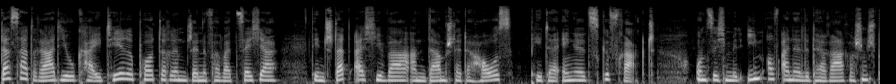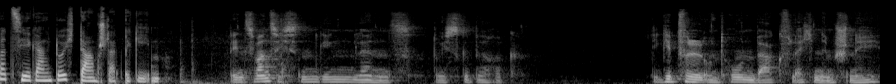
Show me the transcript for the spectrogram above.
das hat Radio KIT-Reporterin Jennifer Watzecher den Stadtarchivar am Darmstädter Haus Peter Engels gefragt und sich mit ihm auf einen literarischen Spaziergang durch Darmstadt begeben. Den 20. ging Lenz durchs Gebirg. Die Gipfel und hohen Bergflächen im Schnee,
